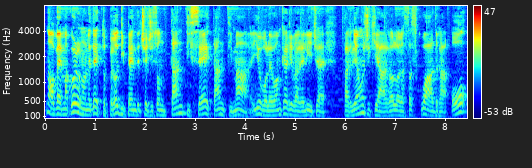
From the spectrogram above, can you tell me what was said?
No, beh, ma quello non è detto, però dipende, cioè ci sono tanti se e tanti ma. Io volevo anche arrivare lì, cioè, parliamoci chiaro, allora sta squadra o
